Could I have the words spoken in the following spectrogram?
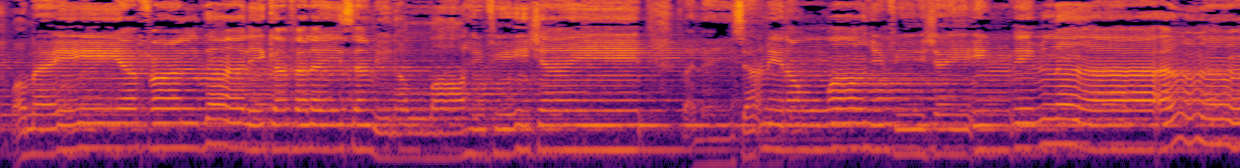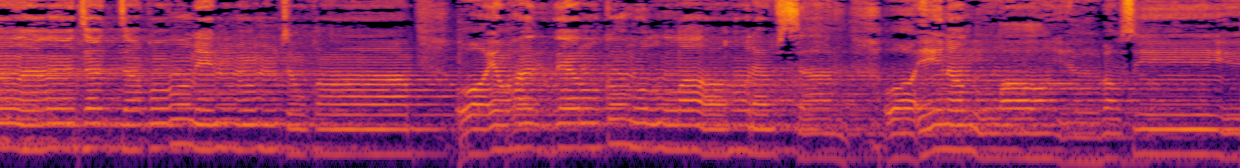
ومن يفعل ذلك فليس من الله في شيء فليس من الله في شيء إلا أن تتقوا منهم تقام ويحذركم الله نفسا وإلى الله البصير.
